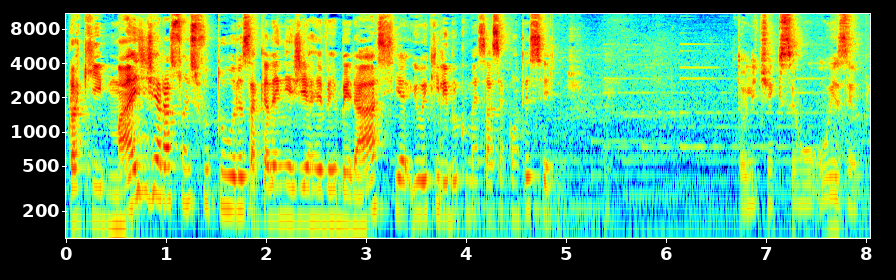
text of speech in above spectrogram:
para que mais gerações futuras aquela energia reverberasse e o equilíbrio começasse a acontecer. Então ele tinha que ser o, o exemplo.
